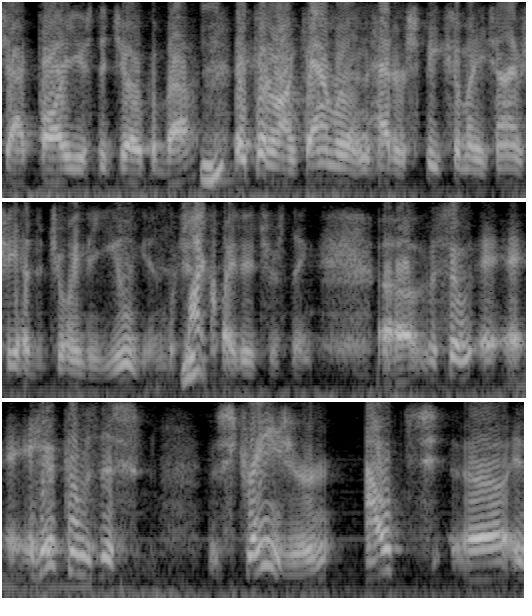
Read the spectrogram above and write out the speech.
Jack Paar used to joke about. Mm-hmm. They put her on camera and had her speak so many times she had to join the union, which My- is quite interesting. Uh, so uh, here comes this stranger out uh, in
